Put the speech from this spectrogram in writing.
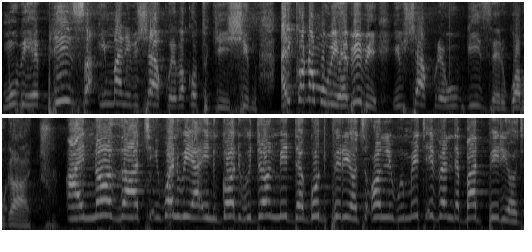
mu bihe byiza imana iba ishaka kureba ko tukishima ariko no mu bihe bibi iba ishaka kureba ubwizerwa bwacu I know that when we are in God, we don't meet the good periods only, we meet even the bad periods.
